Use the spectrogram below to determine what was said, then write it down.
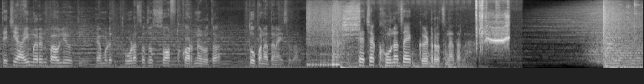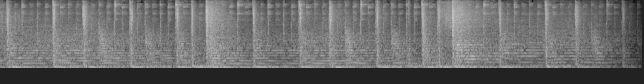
त्याची आई मरण पावली होती त्यामुळे थोडासा जो सॉफ्ट कॉर्नर होता तो पण आता नाहीसा झाला. त्याच्या खूनाचा एक कट रचण्यात आला.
